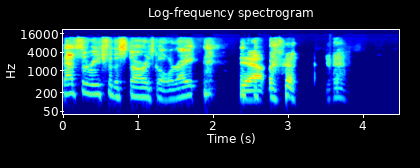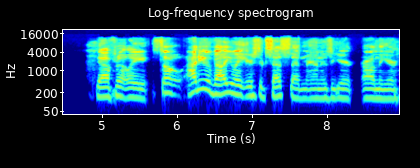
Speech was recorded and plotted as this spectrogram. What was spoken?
That's the reach for the stars goal, right? Yeah. Definitely. So how do you evaluate your success then, man, as a year on the year?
